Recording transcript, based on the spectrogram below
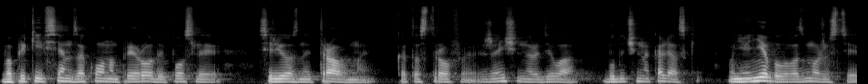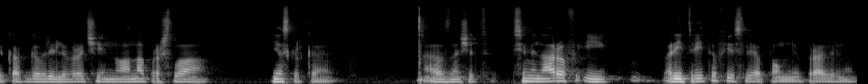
вопреки всем законам природы, после серьезной травмы, катастрофы, женщина родила, будучи на коляске. У нее не было возможности, как говорили врачи, но она прошла несколько значит, семинаров и ретритов, если я помню правильно.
